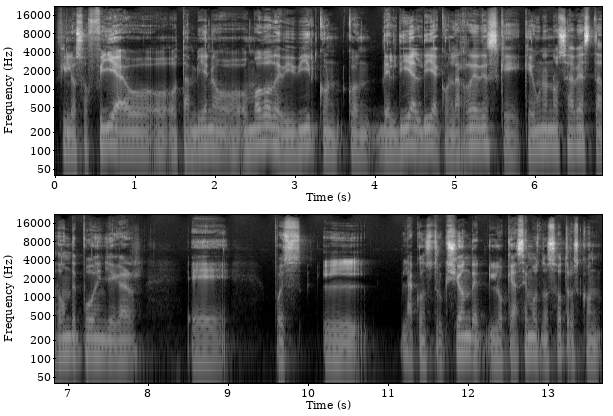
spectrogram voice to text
filosofía o, también o, modo de vivir con, del día al día con las redes que, uno no sabe hasta dónde pueden llegar eh, pues la construcción de lo que hacemos nosotros con,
